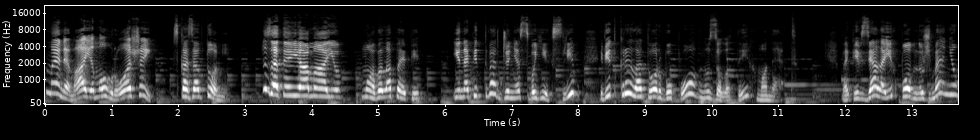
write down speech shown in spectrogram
Ми не маємо грошей, сказав Томі. Зате я маю, мовила Пепі. І на підтвердження своїх слів відкрила торбу повну золотих монет. Пепі взяла їх повну жменю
